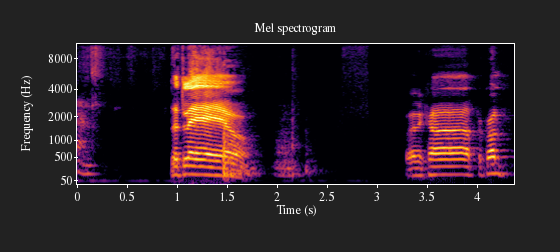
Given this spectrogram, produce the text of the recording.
รั่งเสร็จแล้วสวัสดีครับทุกคน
